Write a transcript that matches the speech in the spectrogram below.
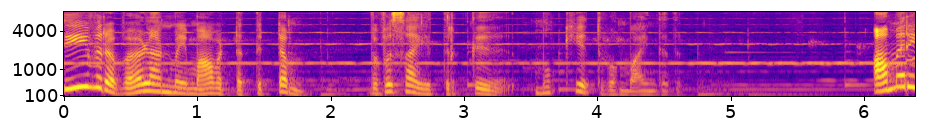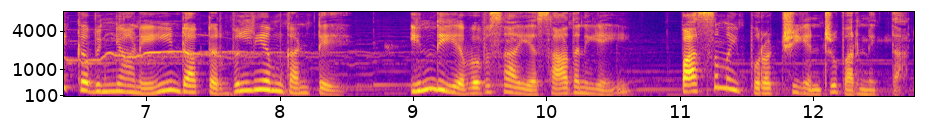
தீவிர வேளாண்மை மாவட்ட திட்டம் விவசாயத்திற்கு முக்கியத்துவம் வாய்ந்தது. அமெரிக்க விஞ்ஞானி டாக்டர் வில்லியம் கண்டே இந்திய விவசாய சாதனையை பசுமை புரட்சி என்று வர்ணித்தார்.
